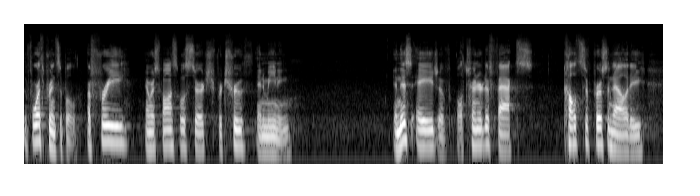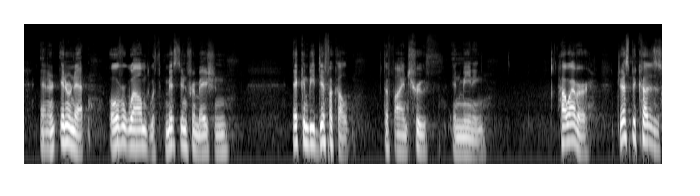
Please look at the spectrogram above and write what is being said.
The fourth principle a free and responsible search for truth and meaning. In this age of alternative facts, cults of personality, and an internet overwhelmed with misinformation, it can be difficult to find truth and meaning. However, just because it is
